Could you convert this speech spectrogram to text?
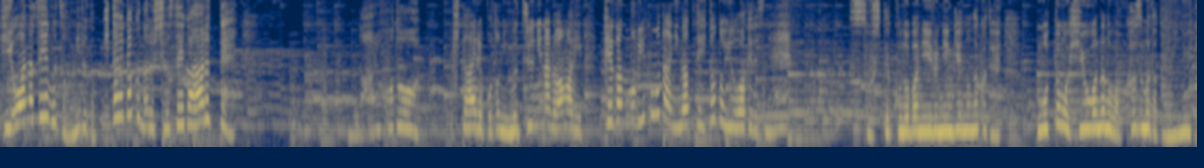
ひ弱な生物を見ると鍛えたくなる習性があるって。なるほど。鍛えることに夢中になるあまり毛が伸び放題になっていたというわけですね。そしてこの場にいる人間の中で最もひ弱なのはカズマだと見抜いた。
